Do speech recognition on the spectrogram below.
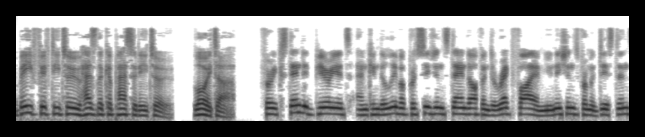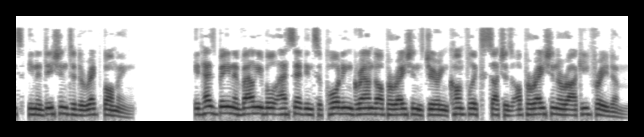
B-52 has the capacity to «loiter» for extended periods, and can deliver precision standoff and direct fire munitions from a distance, in addition to direct bombing. It has been a valuable asset in supporting ground operations during conflicts such as Operation Iraqi Freedom.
